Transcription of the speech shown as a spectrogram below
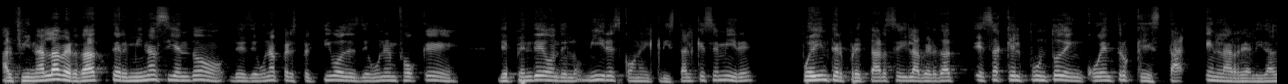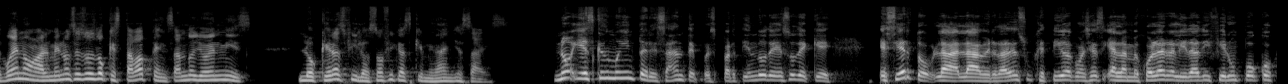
al final la verdad termina siendo desde una perspectiva, desde un enfoque, depende de donde lo mires, con el cristal que se mire, puede interpretarse y la verdad es aquel punto de encuentro que está en la realidad. Bueno, al menos eso es lo que estaba pensando yo en mis loqueras filosóficas que me dan, ya sabes. No, y es que es muy interesante, pues partiendo de eso de que es cierto, la, la, verdad es subjetiva, como decías, y a lo mejor la realidad difiere un poco,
